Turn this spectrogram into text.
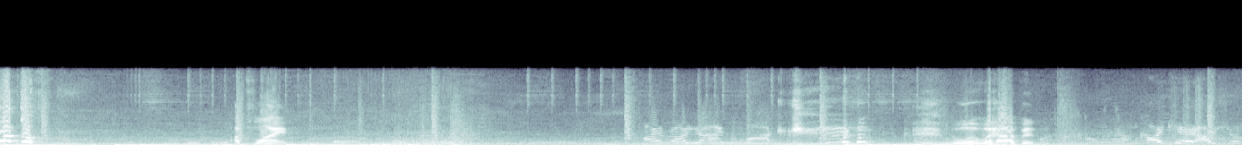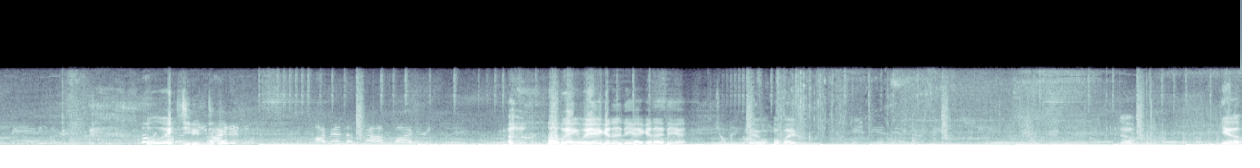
what the? I'm flying. I'm, I, I, fuck! What, what happened? I can't, I shouldn't be in here. What'd you I'm do? I'm in the Pathfinder thing. Oh, wait, wait, I got an idea, I got an idea. Okay, we'll put my... No. Yo.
